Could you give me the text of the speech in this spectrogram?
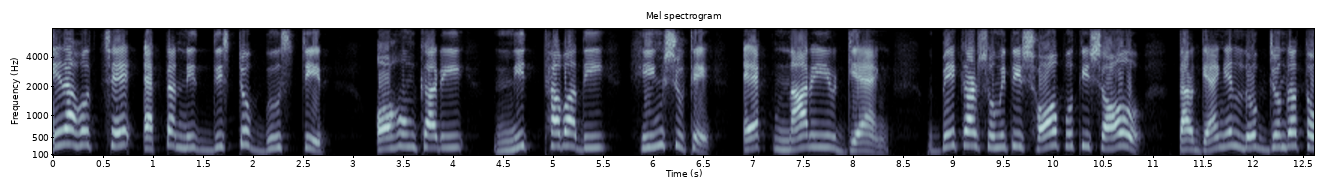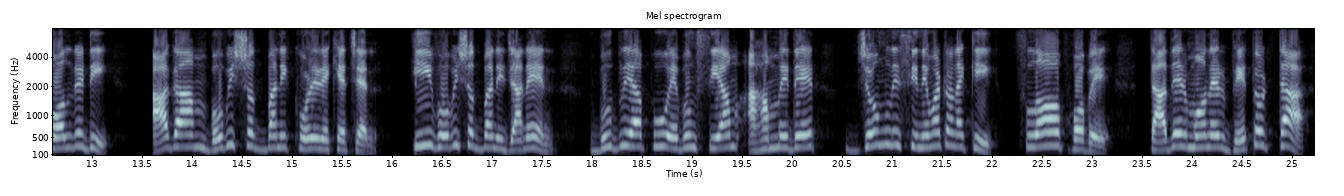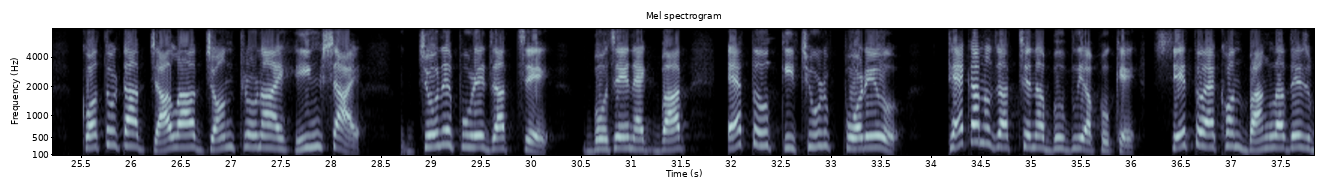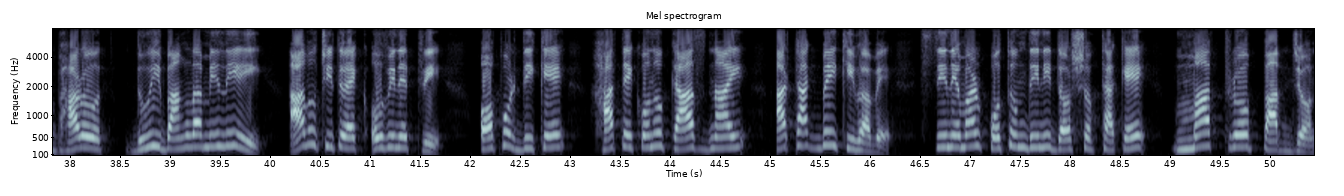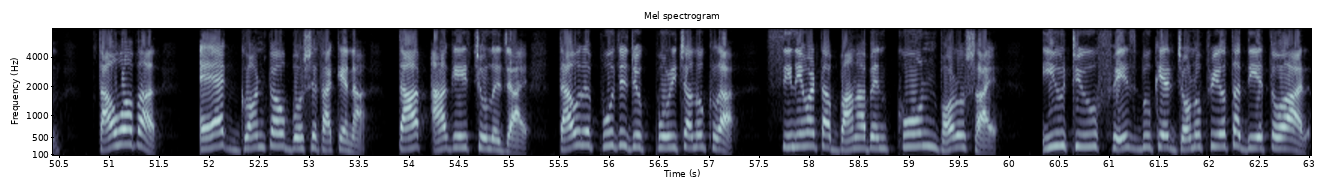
এরা হচ্ছে একটা নির্দিষ্ট গোষ্ঠীর। অহংকারী, মিথ্যাবাদী, হিংসুটে এক নারীর গ্যাং। বেকার সমিতির সভাপতি সহ তার গ্যাংয়ের লোকজনরা তো অলরেডি আগাম ভবিষ্যৎবাণী করে রেখেছেন। কি ভবিষ্যৎবাণী জানেন? বুবলি আপু এবং সিয়াম আহমেদের জঙ্গলি সিনেমাটা নাকি ফ্লপ হবে। তাদের মনের ভেতরটা কতটা জ্বালা, যন্ত্রণায়, হিংসায় জ্বলে পুড়ে যাচ্ছে। বোঝেন একবার, এত কিছুর পরেও ঠেকানো যাচ্ছে না বুবলি আপুকে। সে তো এখন বাংলাদেশ, ভারত, দুই বাংলা মিলিয়েই আলোচিত এক অভিনেত্রী। অপরদিকে হাতে কোনো কাজ নাই, আর থাকবেই কীভাবে? সিনেমার প্রথম দিনই দর্শক থাকে মাত্র পাঁচজন। তাও আবার এক ঘন্টাও বসে থাকে না, তার আগেই চলে যায়। তাহলে প্রযোজক, পরিচালকরা সিনেমাটা বানাবেন কোন ভরসায়? ইউটিউব, ফেসবুকের জনপ্রিয়তা দিয়ে তো আর।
